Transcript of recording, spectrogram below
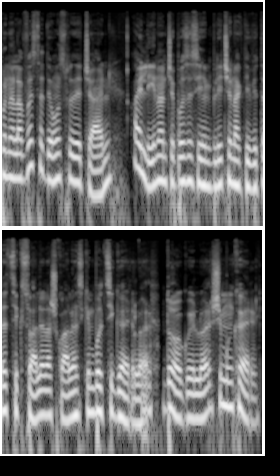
Până la vârsta de 11 ani, Aileen a început să se implice în activități sexuale la școală în schimbul țigărilor, drogurilor și mâncării.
